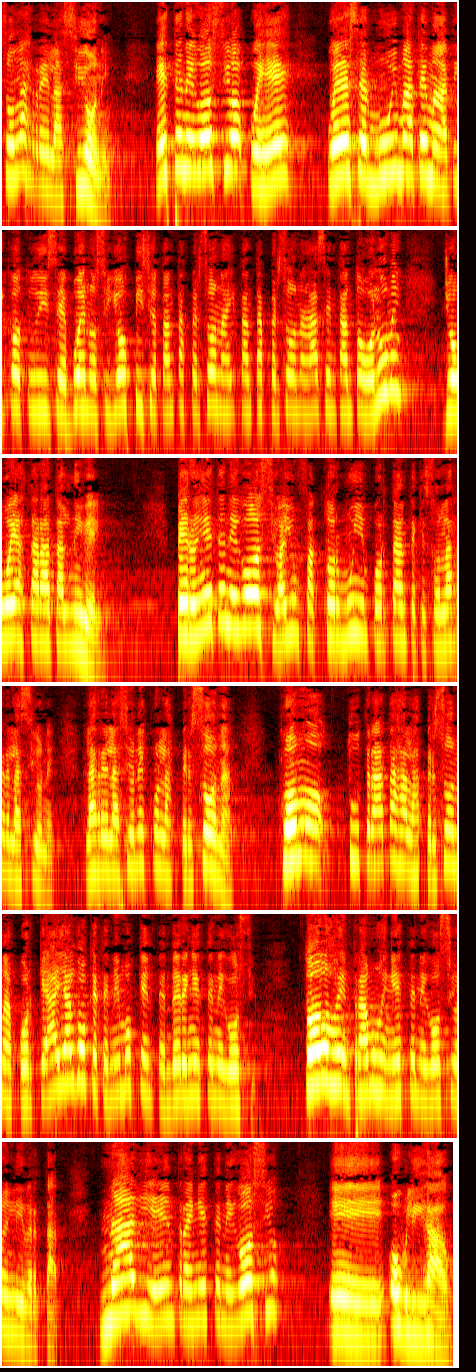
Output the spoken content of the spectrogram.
son las relaciones. Este negocio, pues, puede ser muy matemático. Tú dices, bueno, si yo auspicio tantas personas y tantas personas hacen tanto volumen, yo voy a estar a tal nivel. Pero en este negocio hay un factor muy importante que son las relaciones. Las relaciones con las personas. Cómo tú tratas a las personas. Porque hay algo que tenemos que entender en este negocio. Todos entramos en este negocio en libertad. Nadie entra en este negocio eh, obligado.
